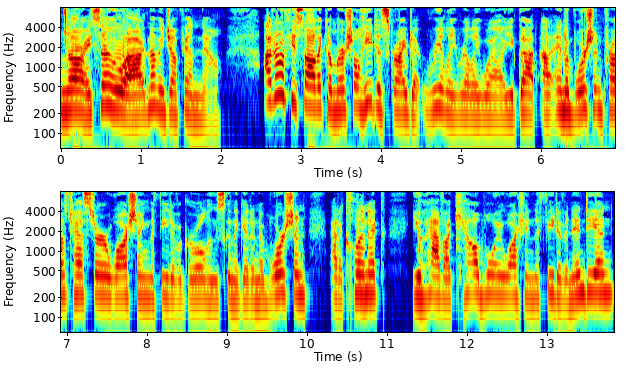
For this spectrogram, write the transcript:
All right, so uh, let me jump in now. I don't know if you saw the commercial. He described it really, really well. You've got uh, an abortion protester washing the feet of a girl who's going to get an abortion at a clinic. You have a cowboy washing the feet of an Indian.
